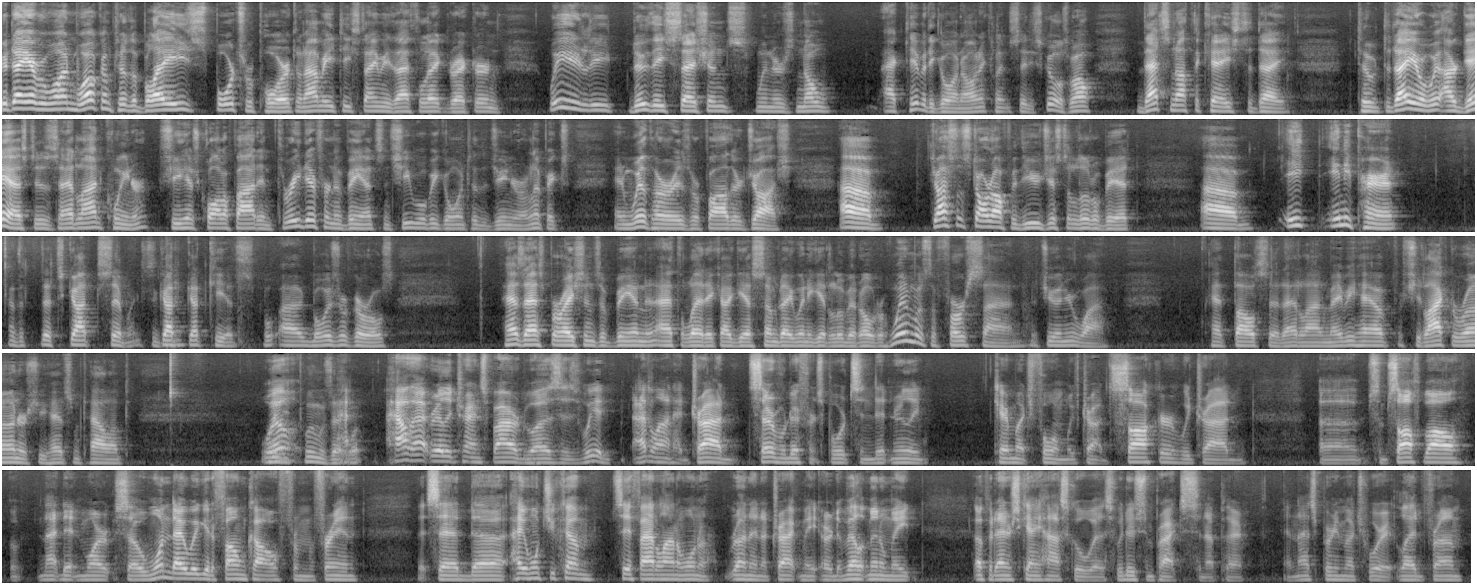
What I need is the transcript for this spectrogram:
Good day, everyone. Welcome to the Blaze Sports Report, and I'm E.T. Stamey, the athletic director. And we usually do these sessions when there's no activity going on at Clinton City Schools. Well, that's not the case today. To, today, our guest is Adeline Queener. She has qualified in three different events, and she will be going to the Junior Olympics. And with her is her father, Josh. Uh, Josh, let's start off with you just a little bit. Um, any parent that's got siblings, got, mm-hmm. got kids, uh, boys or girls, has aspirations of being an athletic, I guess, someday when he get a little bit older. When was the first sign that you and your wife had thoughts that Adeline maybe have, she liked to run or she had some talent? Well, when, when was that? What? How that really transpired was is we had Adeline had tried several different sports and didn't really care much for them. We've tried soccer, we tried uh, some softball, and that didn't work. So one day we get a phone call from a friend that said, uh, "Hey, won't you come see if Adeline want to run in a track meet or a developmental meet up at Anderson County High School with us? We do some practicing up there." And that's pretty much where it led from.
